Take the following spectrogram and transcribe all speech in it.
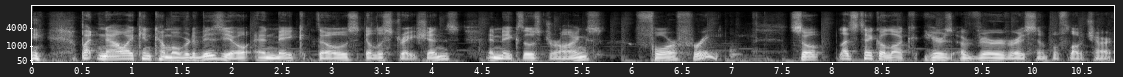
but now I can come over to Visio and make those illustrations and make those drawings for free. So let's take a look. Here's a very, very simple flowchart.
